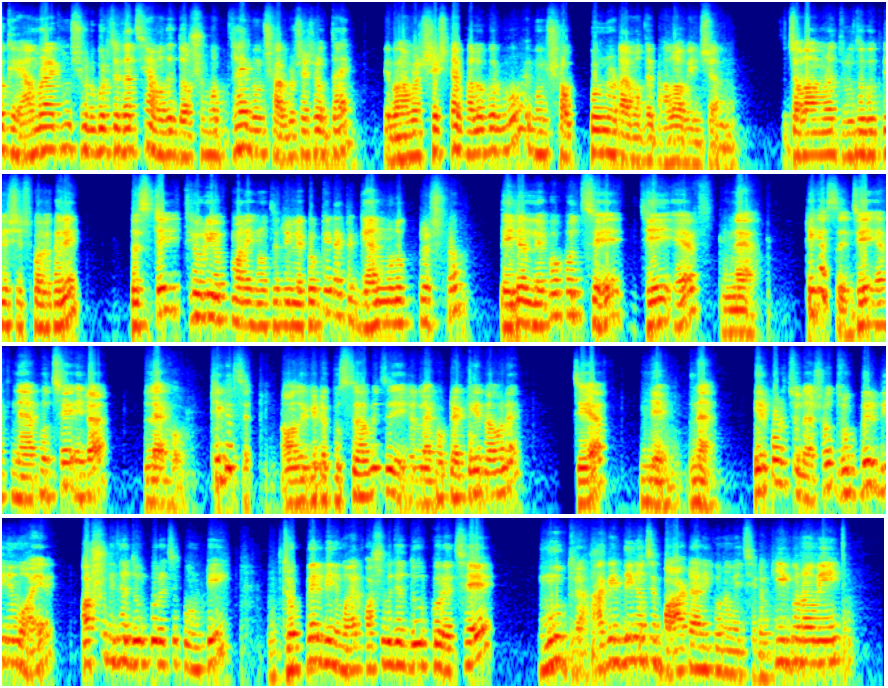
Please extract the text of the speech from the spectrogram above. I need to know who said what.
Speaker 1: ওকে আমরা এখন শুরু করতে যাচ্ছি আমাদের দশম অধ্যায় এবং সর্বশেষ অধ্যায়, এবং আমরা শেষটা ভালো করব এবং সম্পূর্ণটা আমাদের ভালো হবে চলো আমরা দ্রুত গতিতে শেষ করে ফেলি। দ্য স্টেট থিওরি অফ একটা জ্ঞানমূলক প্রশ্ন। এটার লেখক হচ্ছে জে এফ ন্যাপ ঠিক আছে? জে এফ ন্যাপ হচ্ছে এটা লেখক। ঠিক আছে? আমাদেরকে এটা বুঝতে হবে যে এটা লেখকটা কে তাহলে? জে এফ ন্যাপ এরপর চলে আসো। দ্রব্যের বিনিময়ে অসুবিধা দূর করেছে কোনটি? দ্রব্যের বিনিময়ের অসুবিধা দূর করেছে মুদ্রা। আগের দিন হচ্ছে বার্টার ইকোনমি ছিল। কি economy?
